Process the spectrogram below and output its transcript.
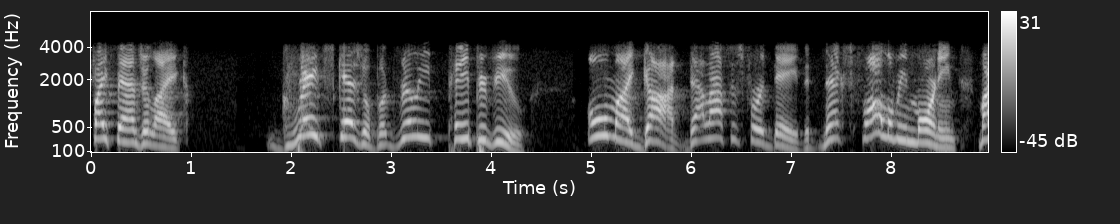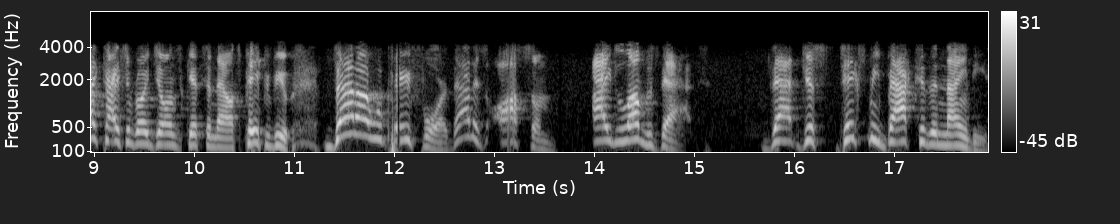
Fight fans are like, great schedule, but really pay per view. Oh my God, that lasts us for a day. The next following morning, Mike Tyson, Roy Jones gets announced pay per view. That I will pay for. That is awesome. I love that. That just takes me back to the 90s.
